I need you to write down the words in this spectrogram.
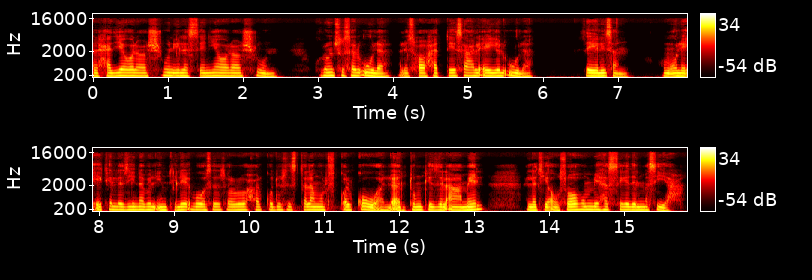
الحادية والعشرون إلى الثانية والعشرون. كورنثوس الأولى الإصحاح التاسع الآية الأولى. ثالثا هم أولئك الذين بالامتلاء بواسطة الروح القدس استلموا القوة لأن تنكز الأعمال التي أوصاهم بها السيد المسيح.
